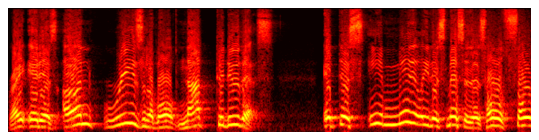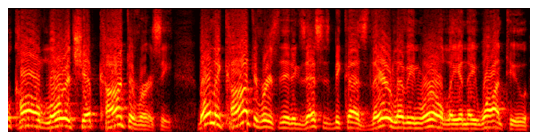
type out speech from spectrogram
Right? It is unreasonable not to do this. It dis- he immediately dismisses this whole so called lordship controversy. The only controversy that exists is because they're living worldly and they want to,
